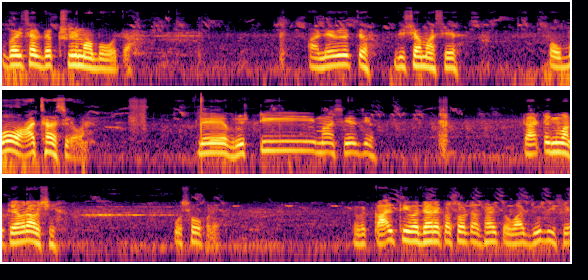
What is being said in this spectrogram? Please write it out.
ગઈ સાલ દક્ષિણમાં બહુ હતા. આ નૈઋત્ય દિશામાં છે. બહુ બહુ આછા છે એટલે વૃષ્ટિમાં છે જે સ્ટાર્ટિંગમાં કેવરાવશે. ઓછો પડે. હવે કાલથી વધારે કસોટા થાય તો વાત જુદી છે.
